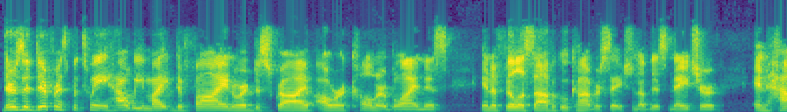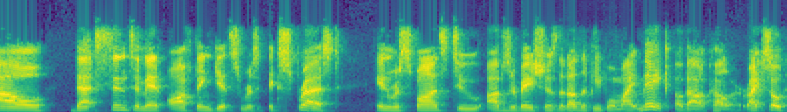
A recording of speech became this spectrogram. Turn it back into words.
there's a difference between how we might define or describe our color blindness in a philosophical conversation of this nature and how that sentiment often gets re- expressed in response to observations that other people might make about color right so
